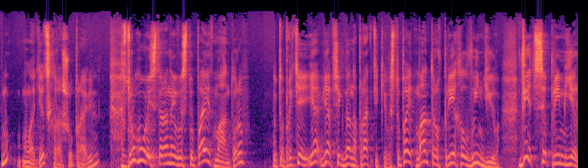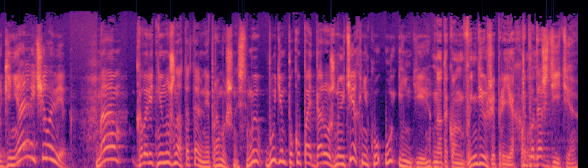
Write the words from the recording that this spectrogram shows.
Ну, молодец, хорошо, правильно. С другой стороны выступает Мантуров. Вот обратите, я, я всегда на практике. Выступает Мантуров, приехал в Индию. Вице-премьер, гениальный человек. Нам, говорит, не нужна тотальная промышленность. Мы будем покупать дорожную технику у Индии. Но так он в Индию уже приехал. Да подождите.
